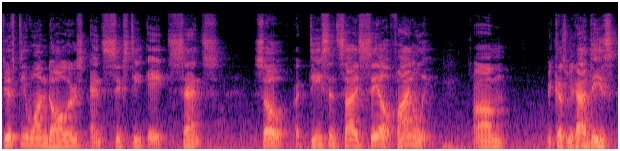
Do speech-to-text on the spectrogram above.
$51.68. So, a decent sized sale finally. Um, because we had these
